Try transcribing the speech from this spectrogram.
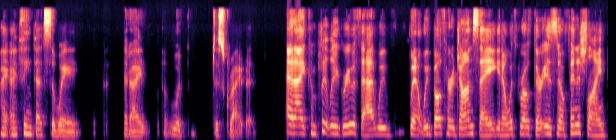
I, I think that's the way that I would describe it. And I completely agree with that. We've you know, we've both heard John say, you know, with growth there is no finish line,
